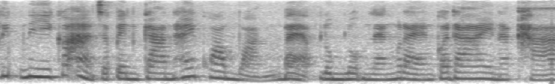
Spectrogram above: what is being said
คลิปนี้ก็อาจจะเป็นการให้ความหวังแบบลมๆแรงๆก็ได้นะคะ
